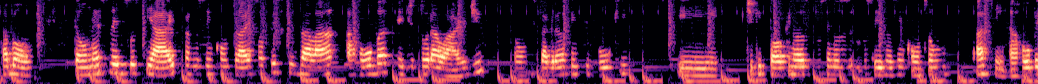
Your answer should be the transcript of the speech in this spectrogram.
Tá bom. Então, nessas redes sociais, para nos encontrar, é só pesquisar lá, arroba editoralarde, Então, Instagram, Facebook e TikTok, nós, você nos, vocês nos encontram assim, arroba.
